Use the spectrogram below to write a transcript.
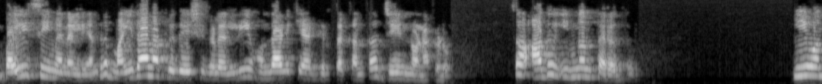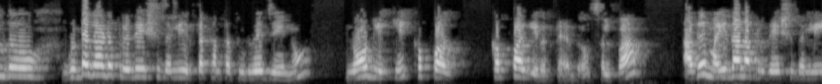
ಬಯಲ್ಸೀಮೆನಲ್ಲಿ ಅಂದ್ರೆ ಮೈದಾನ ಪ್ರದೇಶಗಳಲ್ಲಿ ಹೊಂದಾಣಿಕೆ ಆಗಿರ್ತಕ್ಕಂಥ ಜೇನ್ನೊಣಗಳು ಸೊ ಅದು ಇನ್ನೊಂದ್ ತರದ್ದು ಈ ಒಂದು ಗುಡ್ಡಗಾಡು ಪ್ರದೇಶದಲ್ಲಿ ಇರ್ತಕ್ಕಂಥ ತುಡುವೆ ಜೇನು ನೋಡ್ಲಿಕ್ಕೆ ಕಪ್ಪ, ಕಪ್ಪಾಗಿರುತ್ತೆ ಅದು ಸ್ವಲ್ಪ. ಅದೇ ಮೈದಾನ ಪ್ರದೇಶದಲ್ಲಿ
